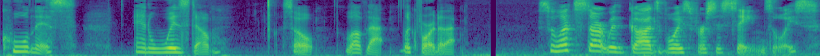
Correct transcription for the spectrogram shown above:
coolness and wisdom. So, love that. Look forward to that. So, let's start with God's voice versus Satan's voice.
